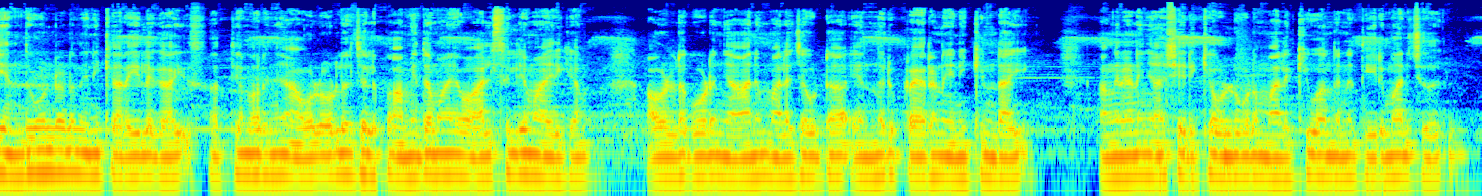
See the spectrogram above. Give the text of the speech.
എന്തുകൊണ്ടാണെന്ന് എനിക്കറിയില്ല ഗായ് സത്യം പറഞ്ഞാൽ അവളോട് ചിലപ്പോൾ അമിതമായ വാത്സല്യമായിരിക്കാം. അവളുടെ കൂടെ ഞാനും മല ചവിട്ടുക എന്നൊരു പ്രേരണ എനിക്കുണ്ടായി. അങ്ങനെയാണ് ഞാൻ ശരിക്കും അവളുടെ കൂടെ മലയ്ക്ക് പോകാൻ തന്നെ തീരുമാനിച്ചത്.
